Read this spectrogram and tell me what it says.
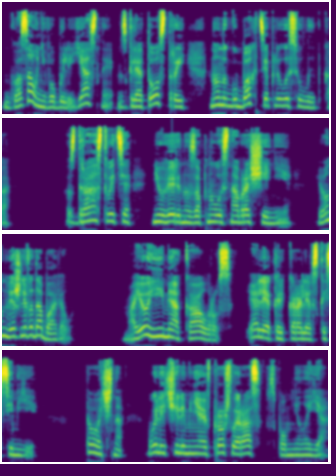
Глаза у него были ясные, взгляд острый, но на губах теплилась улыбка. «Здравствуйте», — неуверенно запнулась на обращении, и он вежливо добавил. «Мое имя Калрус, я лекарь королевской семьи». «Точно, вы лечили меня и в прошлый раз», — вспомнила я.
